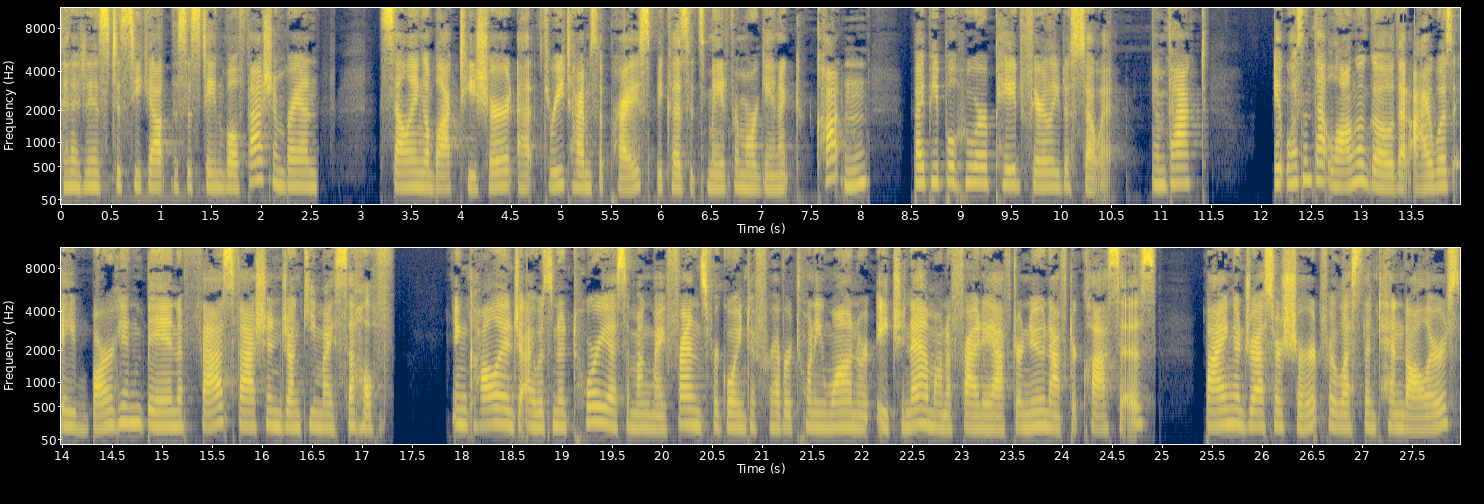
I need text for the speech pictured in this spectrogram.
than it is to seek out the sustainable fashion brand selling a black t shirt at three times the price because it's made from organic cotton by people who are paid fairly to sew it. In fact, it wasn't that long ago that I was a bargain bin fast fashion junkie myself. In college, I was notorious among my friends for going to Forever 21 or H&M on a Friday afternoon after classes, buying a dress or shirt for less than $10,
